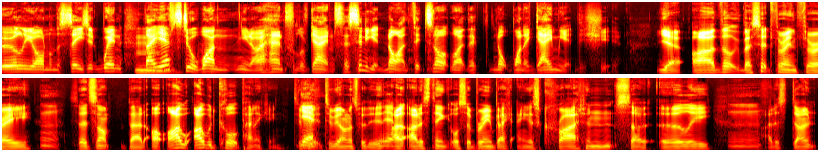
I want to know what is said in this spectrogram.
early on in the season when they have still won, you know, a handful of games. They're sitting at ninth. It's not like they've not won a game yet this year. Yeah, uh, they, set three and three, Mm. so it's not bad. I, I, I would call it panicking. To, Yeah. be, to be honest with you, Yeah. I, I just think also bringing back Angus Crichton so early, Mm. I just don't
